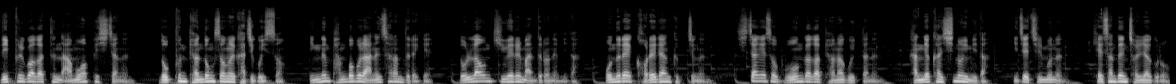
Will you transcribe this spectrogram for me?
리플과 같은 암호화폐 시장은 높은 변동성을 가지고 있어 읽는 방법을 아는 사람들에게 놀라운 기회를 만들어냅니다. 오늘의 거래량 급증은 시장에서 무언가가 변하고 있다는 강력한 신호입니다. 이제 질문은 계산된 전략으로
